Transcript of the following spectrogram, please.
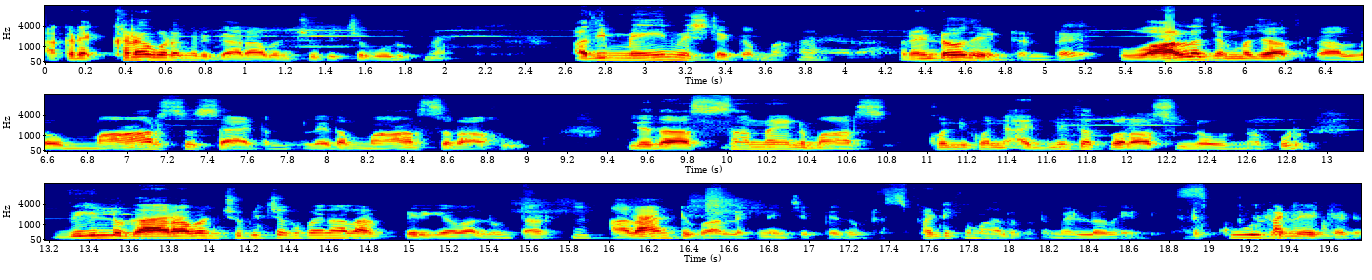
అక్కడ ఎక్కడా కూడా మీరు గారాబం చూపించకూడదు. అది మెయిన్ మిస్టేక్ అమ్మా. రెండవది ఏంటంటే వాళ్ళ జన్మజాతకాల్లో మార్స్ శాటన్ లేదా మార్స్ రాహు లేదా సన్ అండ్ మార్స్ కొన్ని కొన్ని అగ్నితత్వ రాశుల్లో ఉన్నప్పుడు వీళ్ళు గారాబం చూపించకపోయినా అలా పెరిగే వాళ్ళు ఉంటారు. అలాంటి వాళ్ళకి నేను చెప్పేది ఒకటి స్ఫటికమాల ఒకటి మెళ్ళో వేయండి అంటే కూల్. రిలేటెడ్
